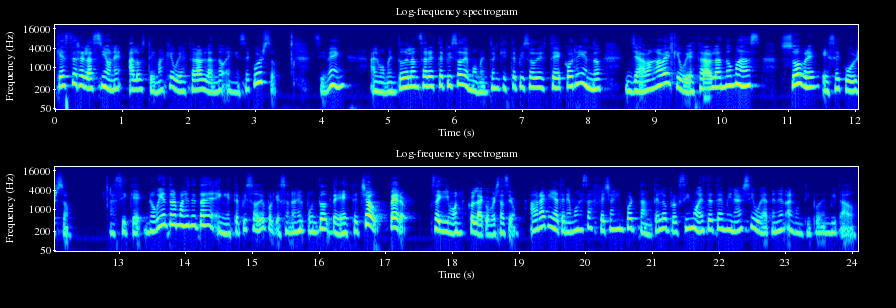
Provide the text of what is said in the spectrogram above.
que se relacione a los temas que voy a estar hablando en ese curso. Si ven, al momento de lanzar este episodio, el momento en que este episodio esté corriendo, ya van a ver que voy a estar hablando más sobre ese curso. Así que no voy a entrar más en detalle en este episodio porque eso no es el punto de este show, pero seguimos con la conversación. Ahora que ya tenemos esas fechas importantes, lo próximo es determinar si voy a tener algún tipo de invitado.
